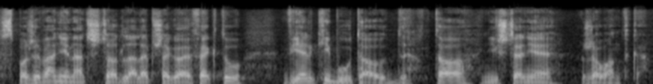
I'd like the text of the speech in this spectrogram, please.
spożywanie na czczo dla lepszego efektu. Wielki butołd to niszczenie żołądka.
